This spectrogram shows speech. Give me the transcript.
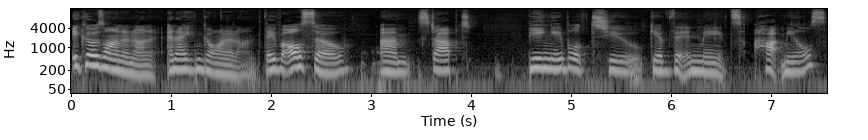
It goes on and on, and I can go on and on. They've also um, stopped being able to give the inmates hot meals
